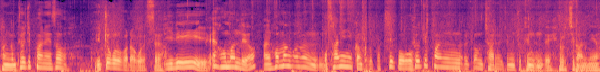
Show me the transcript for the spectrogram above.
방금 표지판에서 이쪽으로 가라고 했어요. 일이 꽤 험한데요? 아니 험한 거는 뭐 산이니까 그렇다 치고 표지판을 좀 잘 해주면 좋겠는데 그렇지가 않네요.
